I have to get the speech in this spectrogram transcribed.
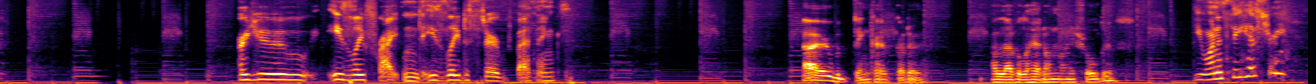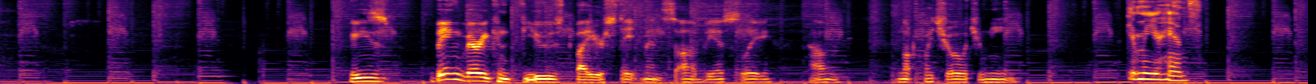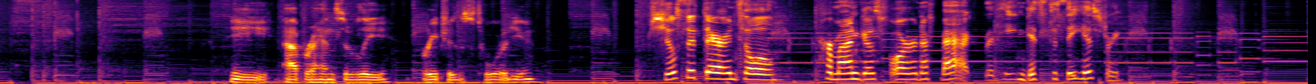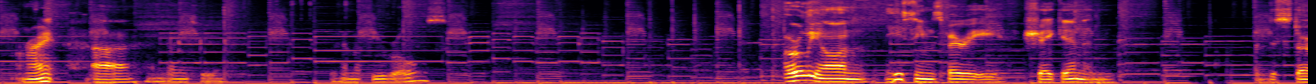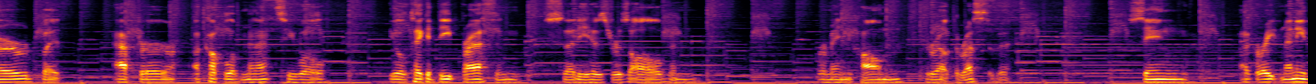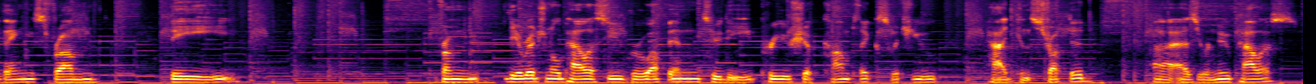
are you easily frightened easily disturbed by things I would think I've got a, a level head on my shoulders. you want to see history He's being very confused by your statements, obviously. Um, I'm not quite sure what you mean. give me your hands He apprehensively reaches toward you. she'll sit there until her mind goes far enough back that he gets to see history right. Uh, I'm going to give him a few rolls. Early on, he seems very shaken and disturbed, but after a couple of minutes, he will he'll take a deep breath and steady his resolve and remain calm throughout the rest of it. Seeing a great many things from the from the original palace you grew up in to the Priu ship complex which you had constructed uh, as your new palace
